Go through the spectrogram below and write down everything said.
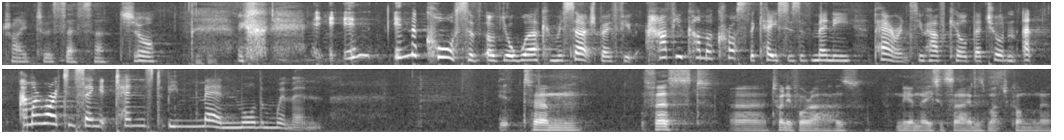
tried to assess her. Sure. in, in the course of, of your work and research, both of you, have you come across the cases of many parents who have killed their children? And am I right in saying it tends to be men more than women? It um, first uh, 24 hours, neonaticide is much commoner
